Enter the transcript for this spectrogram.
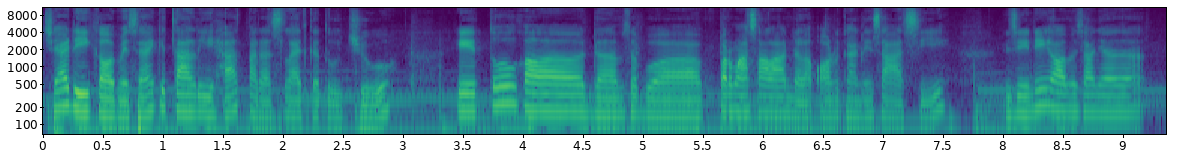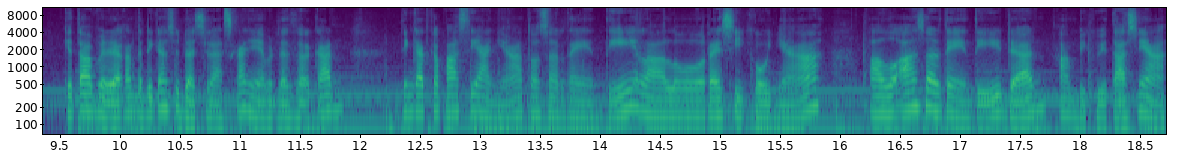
Jadi kalau misalnya kita lihat pada slide ketujuh, itu kalau dalam sebuah permasalahan dalam organisasi, di sini kalau misalnya kita bedakan tadi kan sudah jelaskan ya berdasarkan tingkat kepastiannya atau certainty, lalu resikonya, lalu uncertainty dan ambiguitasnya.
